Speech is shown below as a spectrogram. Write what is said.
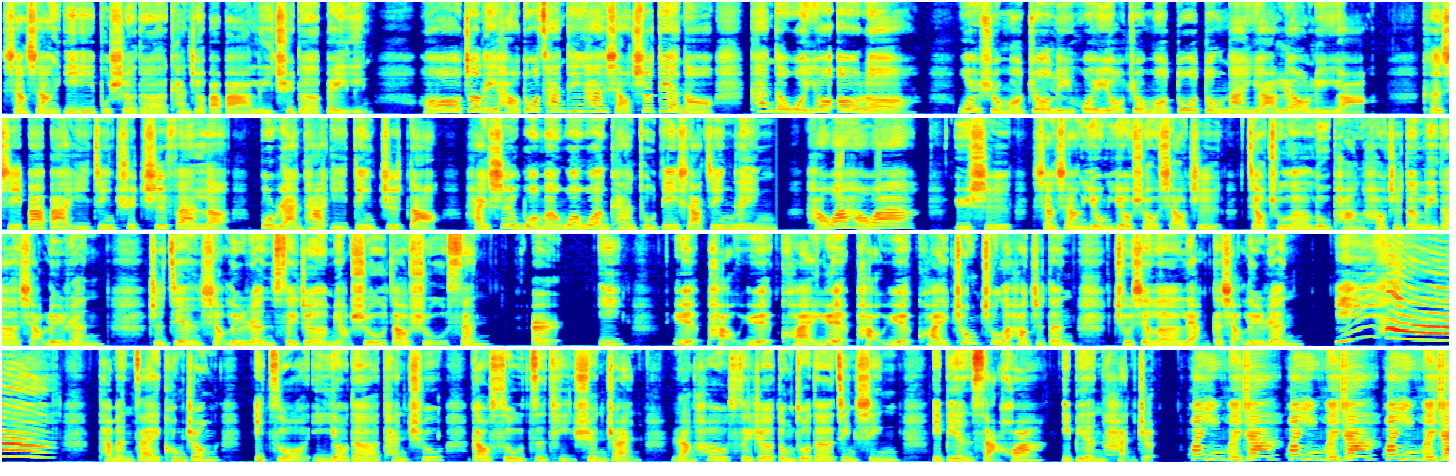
向向依依不舍地看着爸爸离去的背影。哦，这里好多餐厅和小吃店哦，看得我又饿了。为什么这里会有这么多东南亚料理呀？可惜爸爸已经去吃饭了，不然他一定知道。还是我们问问看土地小精灵。好啊，好啊。于是，向向用右手小指叫出了路旁号志灯里的小绿人。只见小绿人随着秒数倒数三、二、一，越跑越快，越跑越快，冲出了号志灯，出现了两个小绿人。咿哈！他们在空中一左一右地弹出，高速字体旋转，然后随着动作的进行，一边撒花。一边喊着“欢迎回家，欢迎回家，欢迎回家”，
